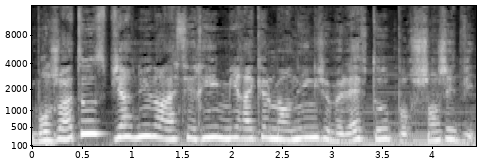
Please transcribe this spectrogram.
Bonjour à tous, bienvenue dans la série Miracle Morning, je me lève tôt pour changer de vie.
